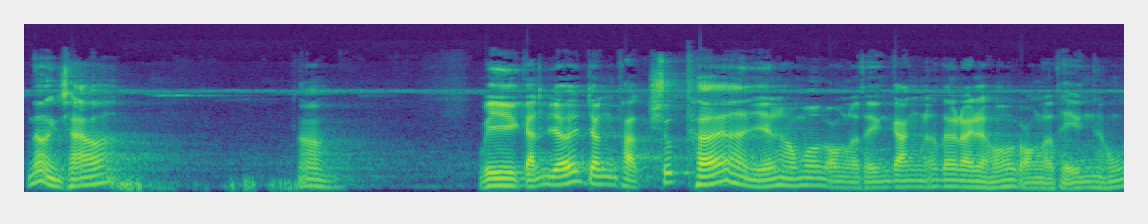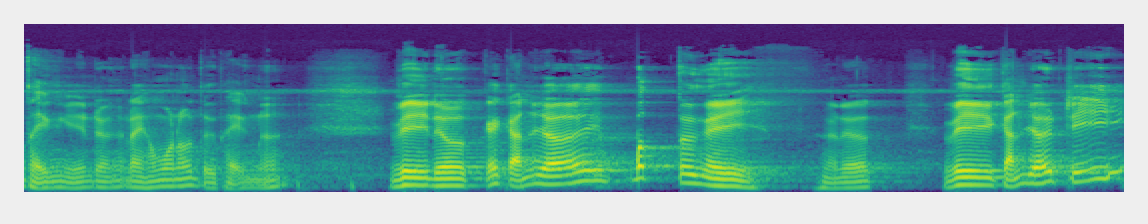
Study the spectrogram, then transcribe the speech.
Nó làm sao á? Không? Vì cảnh giới chân thật xuất thế hay gì nó không có còn là thiện căn nữa. Tới đây là không có còn là thiện không thiện gì hết trơn ở đây không có nói từ thiện nữa. Vì được cái cảnh giới bất tư nghì là được. Vì cảnh giới trí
